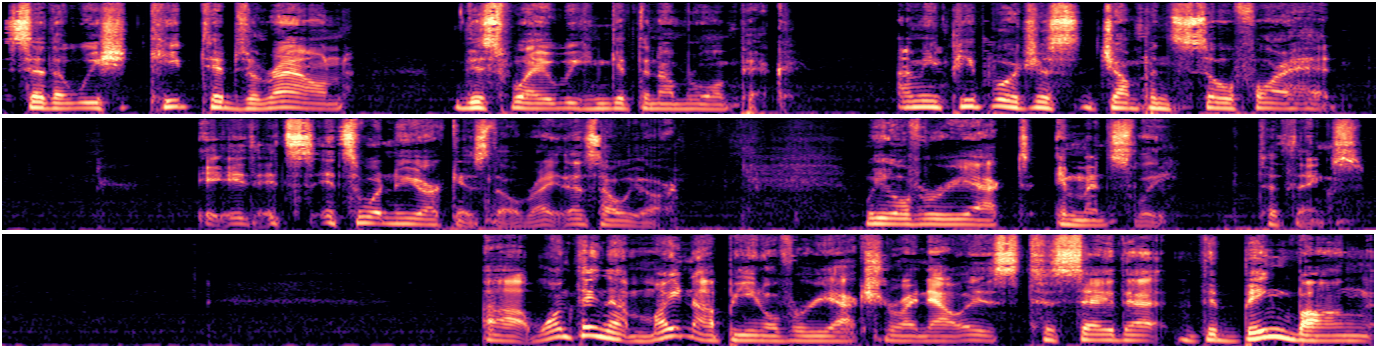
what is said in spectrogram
said that we should keep Thibs around. This way, we can get the number one pick. I mean, people are just jumping so far ahead. It, it's it's what New York is, though, right? That's how we are we overreact immensely to things. Uh, one thing that might not be an overreaction right now is to say that the Bing Bong,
